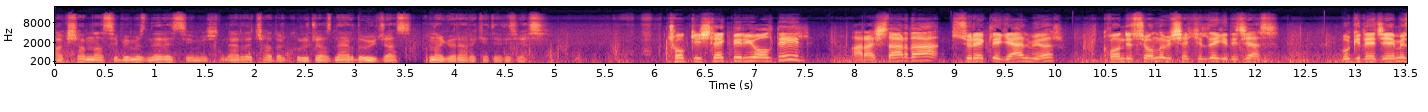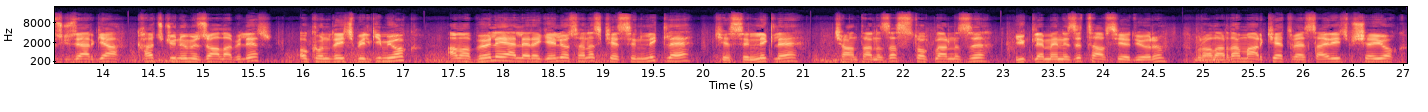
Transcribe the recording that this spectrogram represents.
Akşam nasibimiz neresiymiş, nerede çadır kuracağız, nerede uyuyacağız? Ona göre hareket edeceğiz. Çok işlek bir yol değil. Araçlar da sürekli gelmiyor. Kondisyonlu bir şekilde gideceğiz. Bu gideceğimiz güzergah kaç günümüzü alabilir? O konuda hiç bilgim yok. Ama böyle yerlere geliyorsanız kesinlikle, kesinlikle çantanıza stoklarınızı yüklemenizi tavsiye ediyorum. Buralarda market vesaire hiçbir şey yok.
